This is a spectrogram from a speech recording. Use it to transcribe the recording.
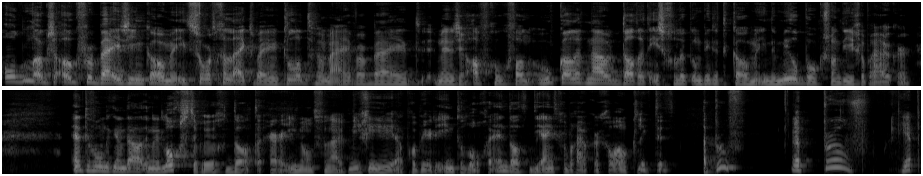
onlangs ook voorbij zien komen. Iets soortgelijks bij een klant van mij, waarbij men zich afvroeg van hoe kan het nou dat het is gelukt om binnen te komen in de mailbox van die gebruiker. En toen vond ik inderdaad in de logs terug dat er iemand vanuit Nigeria probeerde in te loggen en dat die eindgebruiker gewoon klikte approve. Approve, yep.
